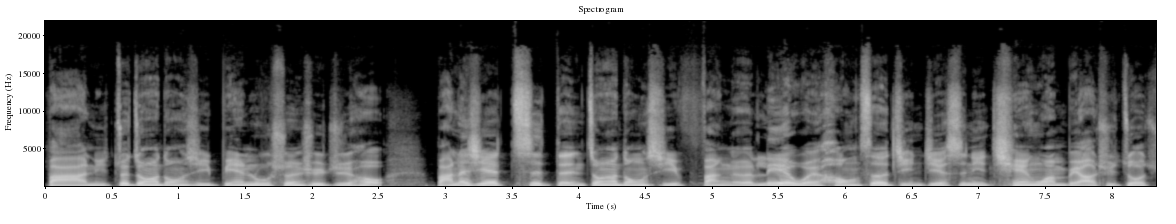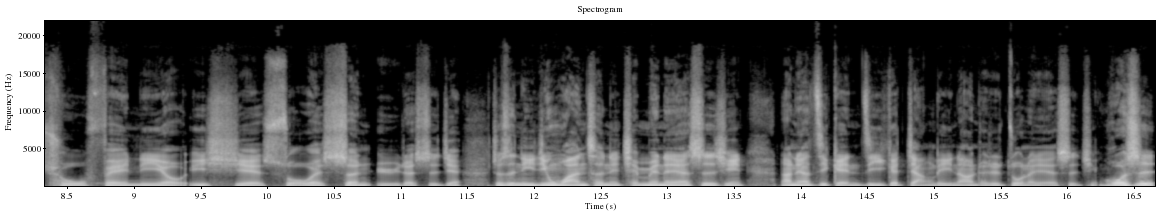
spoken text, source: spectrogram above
把你最重要的东西编入顺序之后，把那些次等重要东西反而列为红色警戒，是你千万不要去做，除非你有一些所谓剩余的时间，就是你已经完成你前面那些事情，然后你要自己给你自己一个奖励，然后就去做那些事情，或是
